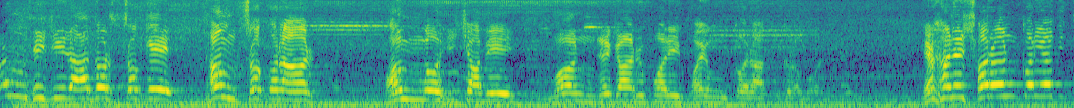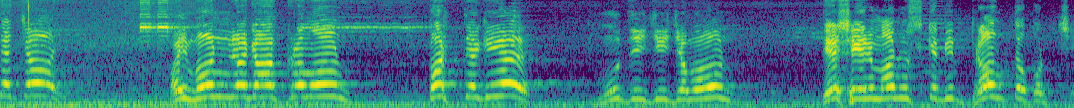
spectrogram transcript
গান্ধীজির আদর্শকে ধ্বংস করার অঙ্গ হিসাবে মনরেগার উপরে ভয়ঙ্কর আক্রমণ। এখানে স্মরণ করিয়ে দিতে চাই। ওই মনরেগা আক্রমণ করতে গিয়ে মোদিজি যেমন দেশের মানুষকে বিভ্রান্ত করছে।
